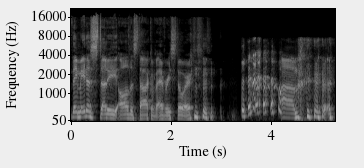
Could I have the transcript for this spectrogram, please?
they made us study all the stock of every store. um,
